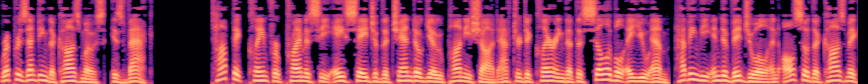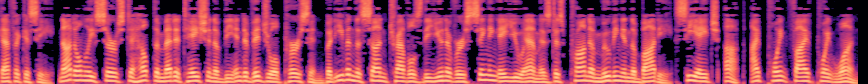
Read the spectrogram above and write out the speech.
representing the cosmos, is vak. Topic claim for primacy A. Sage of the Chandogya Upanishad after declaring that the syllable aum, having the individual and also the cosmic efficacy, not only serves to help the meditation of the individual person but even the sun travels the universe singing aum as does prana moving in the body ch, up, I.5.1,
